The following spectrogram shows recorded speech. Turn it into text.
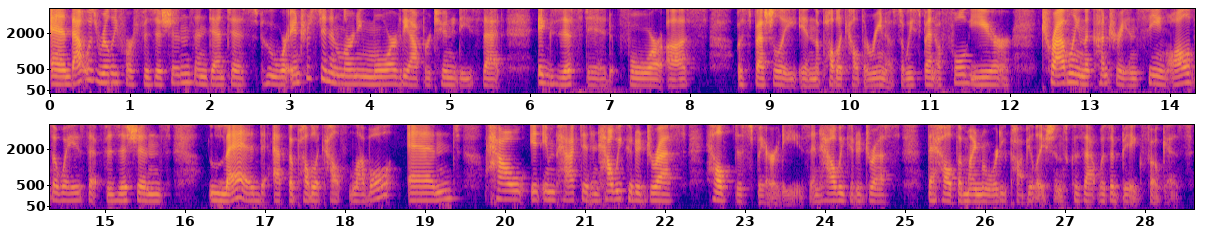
And that was really for physicians and dentists who were interested in learning more of the opportunities that existed for us, especially in the public health arena. So we spent a full year traveling the country and seeing all of the ways that physicians led at the public health level and how it impacted and how we could address health disparities and how we could address the health of minority populations because that was a big focus.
